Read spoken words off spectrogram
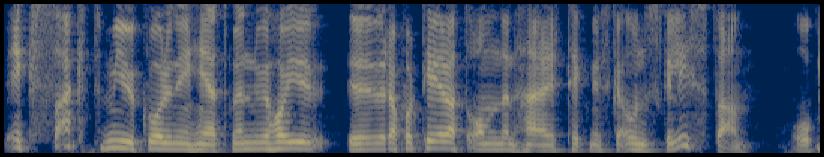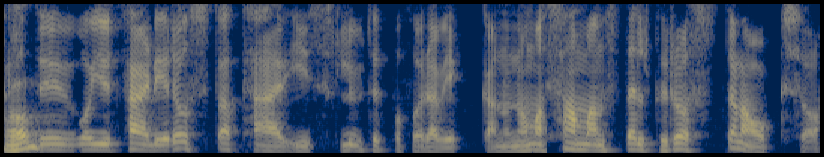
exakt mjukvarunyhet, men vi har ju eh, rapporterat om den här tekniska önskelistan. Och Ja. det var ju färdigröstat här i slutet på förra veckan. Och nu har man sammanställt rösterna också.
